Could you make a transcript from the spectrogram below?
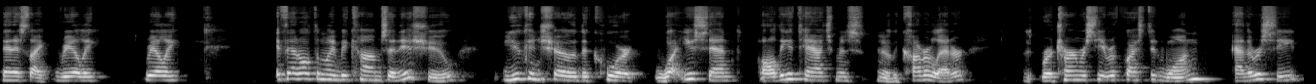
then it's like, really? Really? If that ultimately becomes an issue, you can show the court what you sent, all the attachments, you know, the cover letter, return receipt requested one, and the receipt,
